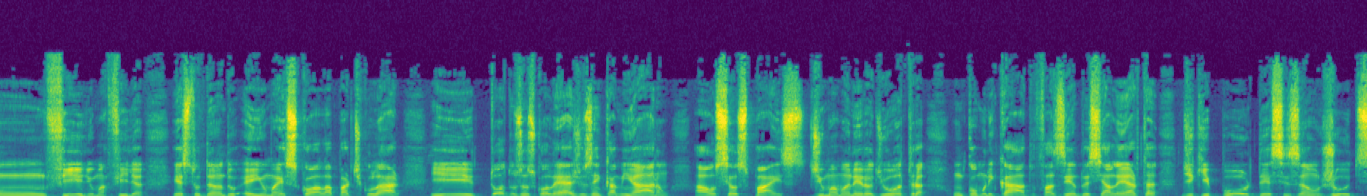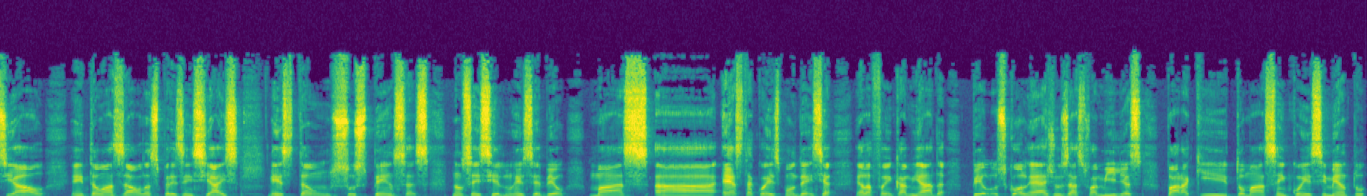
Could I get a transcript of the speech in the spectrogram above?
um filho, uma filha estudando em uma escola particular e todos os colégios encaminharam aos seus pais, de uma maneira ou de outra, um comunicado fazendo esse alerta de que por decisão judicial, então as aulas presenciais estão suspensas. Não sei se ele não recebeu, mas ah, esta correspondência ela foi encaminhada pelos colégios às famílias para que tomassem conhecimento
